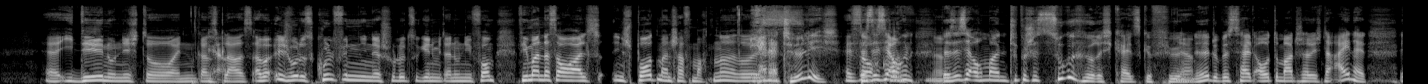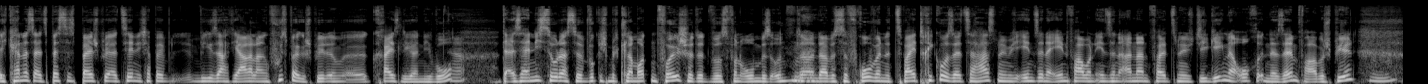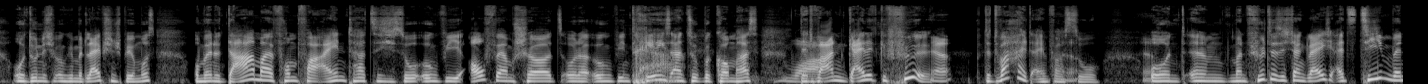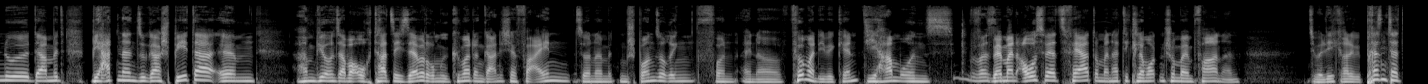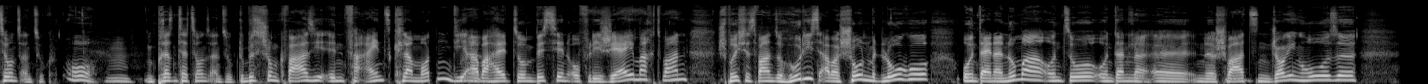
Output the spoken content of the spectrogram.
äh, Ideen und nicht so ein ganz Ja. klares. Aber ich würde es cool finden, in der Schule zu gehen mit einer Uniform, wie man das auch als in Sportmannschaft macht. Ne? Also Ja, es- natürlich. es ist das, ist ja auch cool. ein, Ja. das ist ja auch mal ein typisches Zugehörigkeitsgefühl. Ja. Ne? Du bist halt automatisch dadurch eine Einheit. Ich kann das als bestes Beispiel erzählen. Ich habe ja, wie gesagt, jahrelang Fußball gespielt im äh, Kreisliganiveau. Da ist ja nicht so, dass du wirklich mit Klamotten vollschüttet wirst von oben bis unten, sondern da bist du froh, wenn du zwei Trikotsätze hast, nämlich eins in der einen Farbe und eins in der anderen, falls nämlich die Gegner auch in derselben Farbe spielen Mhm. und du nicht irgendwie mit Leibchen spielen musst. Und wenn du da mal vom Verein tatsächlich so irgendwie Aufwärmshirts oder irgendwie einen Trainingsanzug bekommen hast, Boah. das war ein geiles Gefühl. Ja. Das war halt einfach so. Und ähm, man fühlte sich dann gleich als Team, wenn du damit, wir hatten dann sogar später, ähm, haben wir uns aber auch tatsächlich selber darum gekümmert und gar nicht der Verein, sondern mit einem Sponsoring von einer Firma, die wir kennen. Die haben uns, Was- wenn man auswärts fährt und man hat die Klamotten schon beim Fahren an. Jetzt überlege ich gerade, wie Präsentationsanzug. Oh, hm. Ein Präsentationsanzug. Du bist schon quasi in Vereinsklamotten, die aber halt so ein bisschen auf leger gemacht waren. Sprich, es waren so Hoodies, aber schon mit Logo und deiner Nummer und so und dann äh, eine schwarzen Jogginghose.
